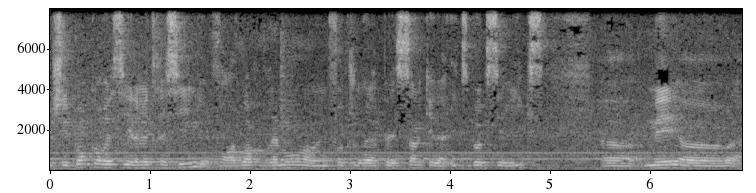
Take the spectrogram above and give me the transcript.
j'ai pas encore essayé le ray tracing, il faudra voir vraiment euh, une fois que j'aurai la PS5 et la Xbox Series X. Euh, mais voilà,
